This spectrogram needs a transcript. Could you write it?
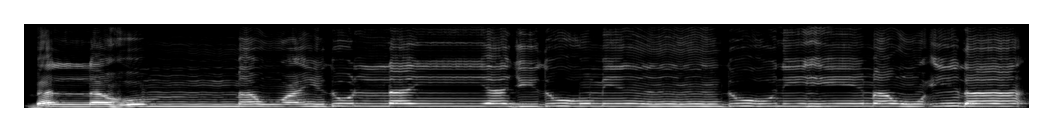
بل لهم موعد لن يجدوا من دونه موئلا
